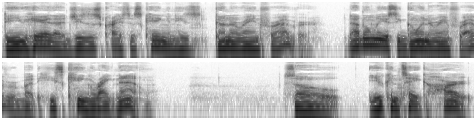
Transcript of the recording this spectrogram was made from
then you hear that Jesus Christ is king and he's to reign forever. Not only is he going to reign forever, but he's king right now. So you can take heart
